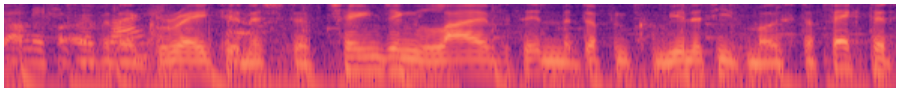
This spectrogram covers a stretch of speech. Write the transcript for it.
stuff over right? there. Great initiative, changing lives in the different communities most affected.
